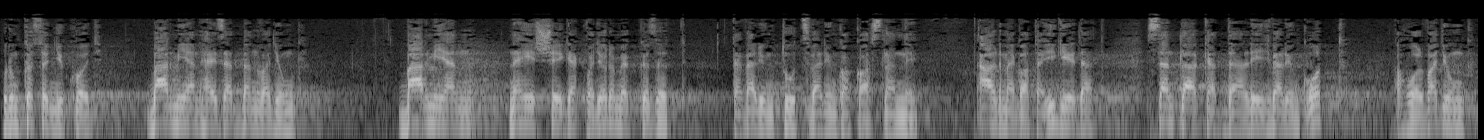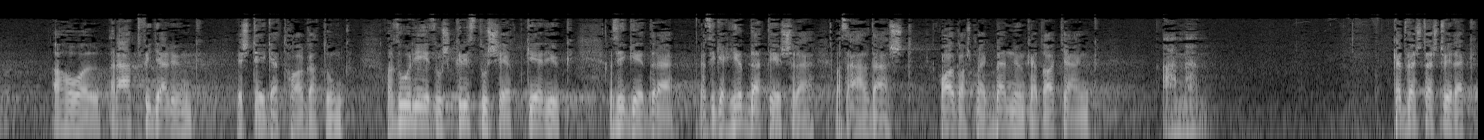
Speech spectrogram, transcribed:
Urunk, köszönjük, hogy bármilyen helyzetben vagyunk, bármilyen nehézségek vagy örömök között, Te velünk tudsz, velünk akarsz lenni. Áld meg a Te igédet, szent lelkeddel légy velünk ott, ahol vagyunk, ahol rád figyelünk, és téged hallgatunk. Az Úr Jézus Krisztusért kérjük az igédre, az ige hirdetésre az áldást. Hallgass meg bennünket, atyánk. Amen. Kedves testvérek,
